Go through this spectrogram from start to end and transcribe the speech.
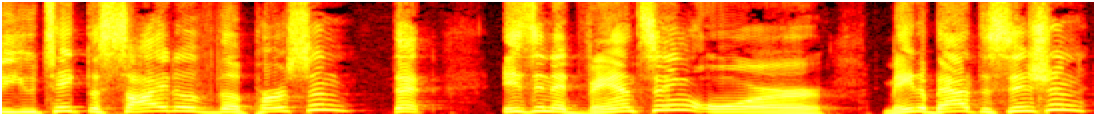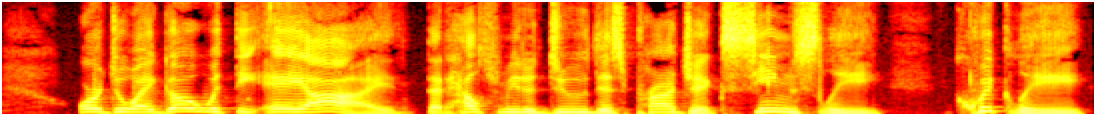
Do you take the side of the person that isn't advancing or made a bad decision? Or do I go with the AI that helps me to do this project seamlessly, quickly,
